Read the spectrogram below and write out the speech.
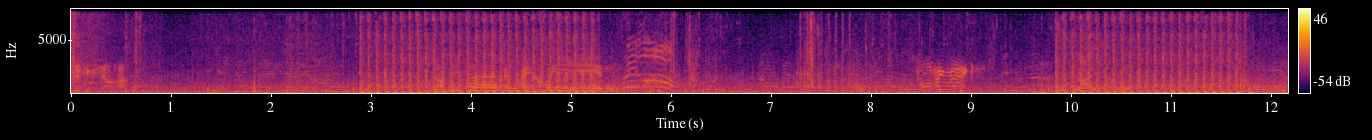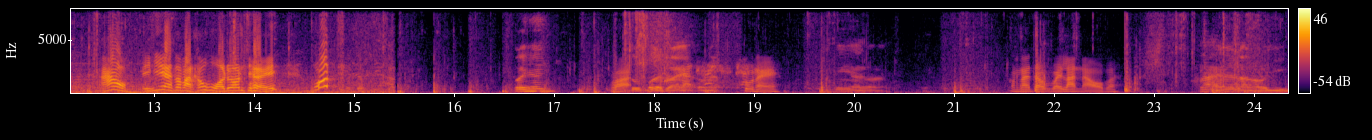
Setting Selva. ทำให้เธอเป็นใหม่ควีน Swapping mag. ไล่ยังพี่ อ้าวไอ้เฮียสะบัดเข้าหัวโดนเฉย what เฮ้ยเฮ้ยว่าตัวเปิดไว้อะตรงนั้นตู้ไหนนี่ไงวะก็น่าจะไว้รันเอาปะใช่แล้วเรายิง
